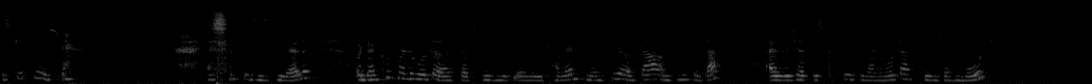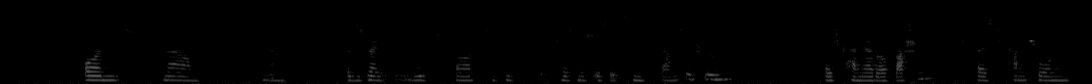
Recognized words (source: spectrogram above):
Das geht nicht. es, ist die Hölle. Und dann kommt meine Mutter noch dazwischen mit ihren Medikamenten und hier und da und dies und das. Also ich habe das Gefühl, für meine Mutter fliege ich auf den Mond. Und naja, ja. Also ich meine, gut, technisch ist jetzt nicht ganz so schlimm, weil ich kann ja dort waschen. Das heißt, ich kann schon,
